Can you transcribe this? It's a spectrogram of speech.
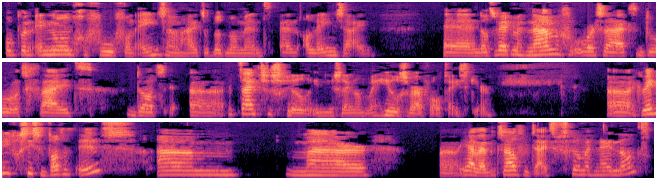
op een enorm gevoel van eenzaamheid op dat moment en alleen zijn. En dat werd met name veroorzaakt door het feit dat uh, het tijdsverschil in Nieuw-Zeeland me heel zwaar valt deze keer. Uh, ik weet niet precies wat het is, um, maar ja, we hebben 12 uur tijdsverschil met Nederland.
